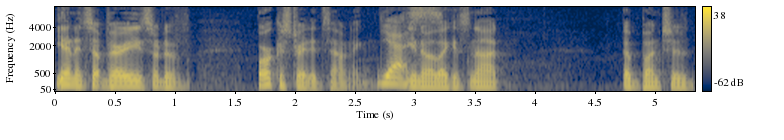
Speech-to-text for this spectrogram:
Yeah, and it's a very sort of orchestrated sounding. Yes. you know, like it's not a bunch of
